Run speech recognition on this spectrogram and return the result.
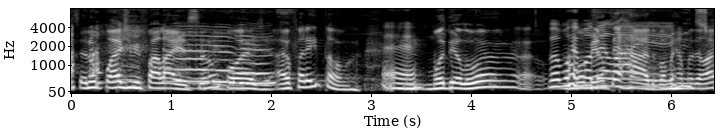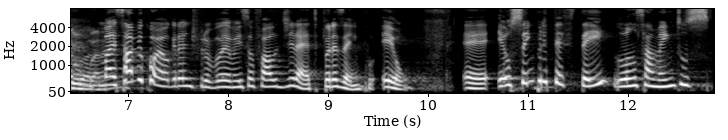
Você não pode me falar isso, você não pode. Aí eu falei, então, modelou ah, Vamos no momento errado, ele. vamos remodelar Desculpa, agora. Mas sabe qual é o grande problema? Isso eu falo direto. Por exemplo, eu. é, eu sempre testei lançamentos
